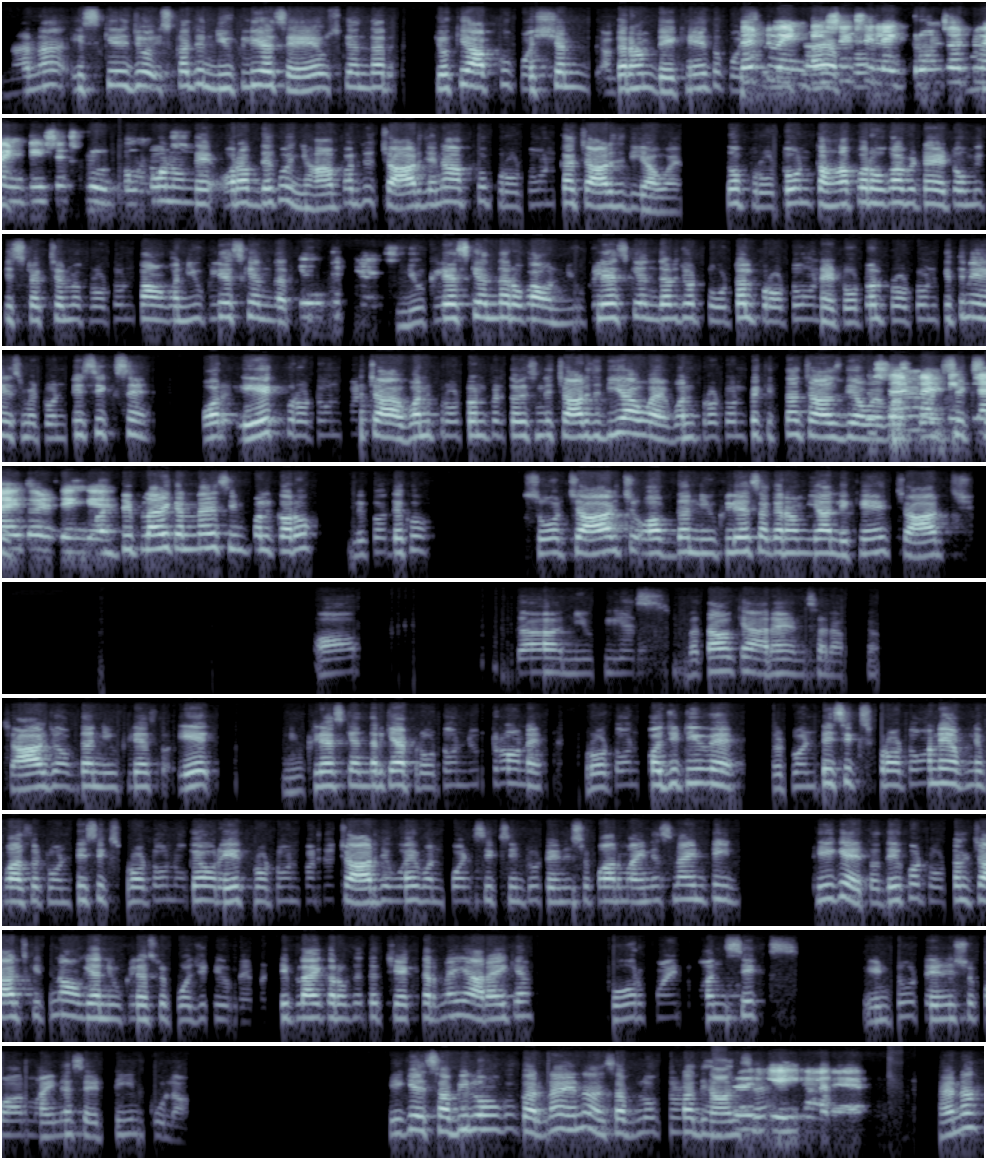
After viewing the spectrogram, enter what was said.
ना ना इसके जो इसका जो न्यूक्लियस है उसके अंदर क्योंकि आपको क्वेश्चन अगर हम देखें तो क्वेश्चन इलेक्ट्रॉन्स और 26 प्रोटॉन होंगे। और अब देखो यहाँ पर जो चार्ज है ना आपको प्रोटॉन का चार्ज दिया हुआ है। तो प्रोटॉन कहाँ पर होगा बेटा? एटॉमिक स्ट्रक्चर में प्रोटॉन कहाँ होगा? न्यूक्लियस के अंदर। न्यूक्लियस के अंदर होगा। और न्यूक्लियस के अंदर जो टोटल प्रोटोन है टोटल प्रोटोन कितने हैं? इसमें ट्वेंटी सिक्स है। और एक प्रोटोन पर चार वन प्रोटोन पर तो इसने चार्ज दिया हुआ है। वन प्रोटोन पे कितना चार्ज दिया हुआ है? मल्टीप्लाई करना है सिंपल करो। लिखो देखो। So charge of the nucleus अगर हम यहाँ लिखें चार्ज ऑफ़ द न्यूक्लियस बताओ क्या आ रहा है आंसर आपका? चार्ज ऑफ़ द न्यूक्लियस तो एक न्यूक्लियस के अंदर क्या है? प्रोटॉन न्यूट्रॉन है प्रोटोन पॉजिटिव है तो 26 प्रोटॉन है अपने पास तो 26 प्रोटॉन हो गया और एक प्रोटॉन पर जो चार्ज है वो है 1.6 point six into ten power minus nineteen ठीक है? तो देखो टोटल चार्ज कितना हो गया न्यूक्लियस पे पॉजिटिव में। मल्टीप्लाई करोगे तो चेक करना ही आ रहा है क्या? 4.16 into ten power minus eighteen coulomb ठीक है सभी लोगों को करना है ना? सब लोग थोड़ा ध्यान से। यही आ रहा है। है ना?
